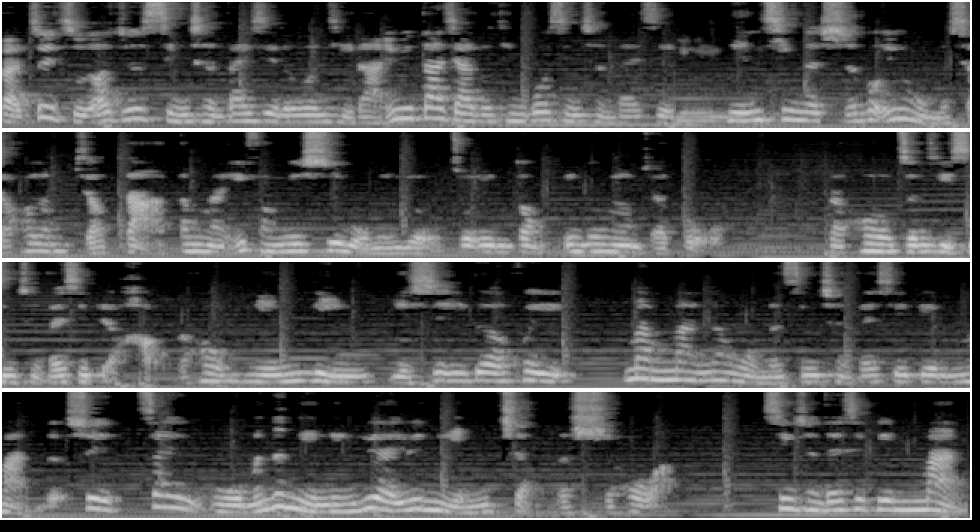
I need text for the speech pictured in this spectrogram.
反最主要就是新陈代谢的问题啦，因为大家都听过新陈代谢，嗯、年轻的时候，因为我们消耗量比较大，当然一方面是我们有做运动，运动量比较多。然后整体新陈代谢比较好，然后年龄也是一个会慢慢让我们新陈代谢变慢的，所以在我们的年龄越来越年长的时候啊，新陈代谢变慢，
